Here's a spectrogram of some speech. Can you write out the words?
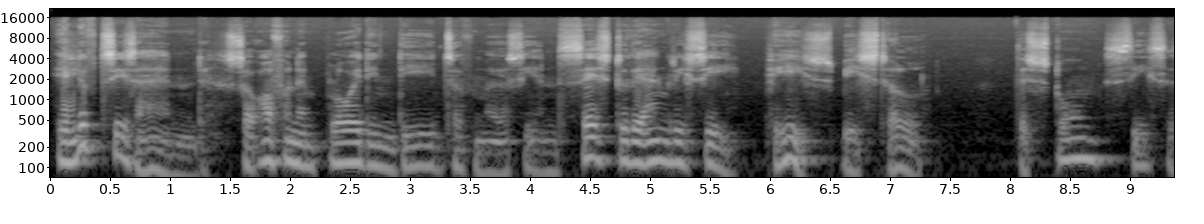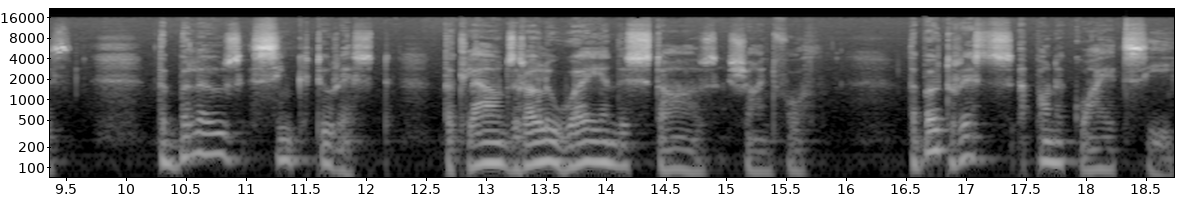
He lifts his hand, so often employed in deeds of mercy, and says to the angry sea, Peace, be still. The storm ceases. The billows sink to rest. The clouds roll away and the stars shine forth. The boat rests upon a quiet sea.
